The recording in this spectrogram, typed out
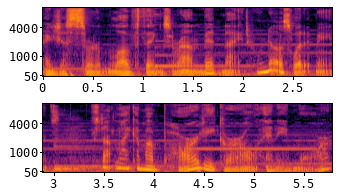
I just sort of love things around midnight. Who knows what it means? It's not like I'm a party girl anymore.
